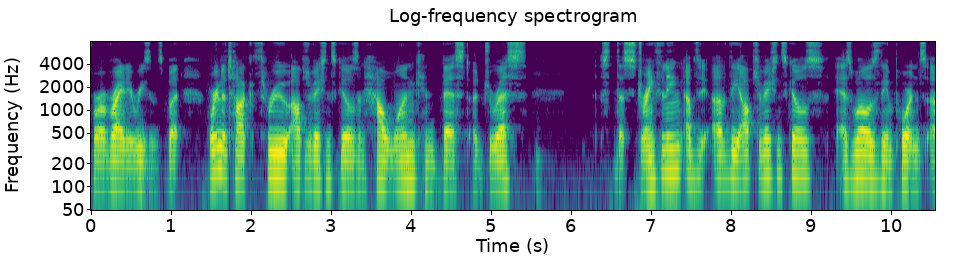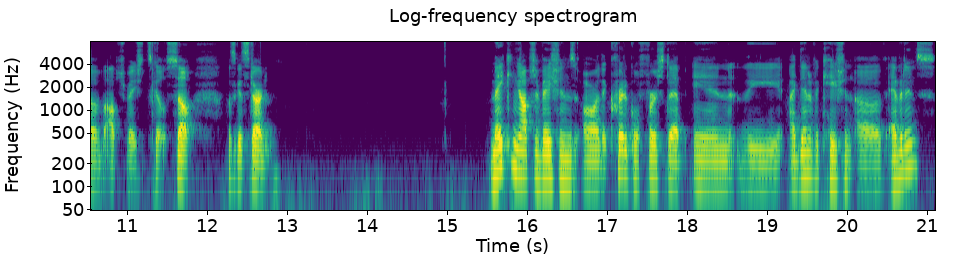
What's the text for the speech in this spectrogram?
for a variety of reasons. But we're going to talk through observation skills and how one can best address the strengthening of the of the observation skills as well as the importance of observation skills. So let's get started. Making observations are the critical first step in the identification of evidence,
